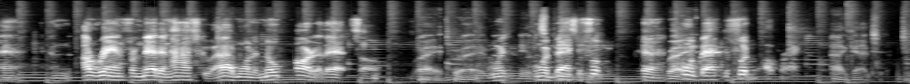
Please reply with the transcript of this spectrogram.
And, and I ran from that in high school. I wanted no part of that. So. Right, right. I went, I went back to football. Yeah, right. I went back to football practice. I got you. I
